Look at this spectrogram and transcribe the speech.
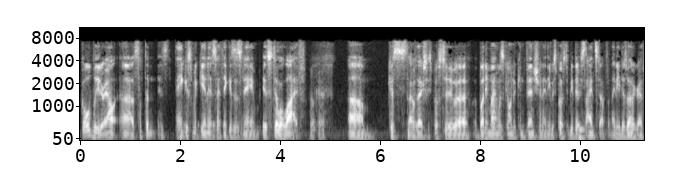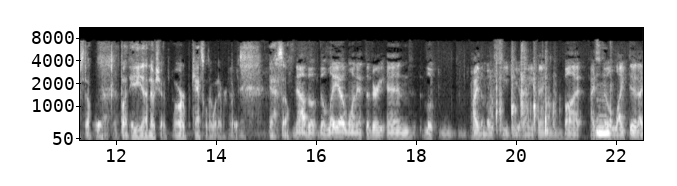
Gold leader, Al- uh, something, his Angus McGinnis, I think is his name, is still alive. okay, Because I was actually supposed to, uh, a buddy of mine was going to a convention, and he was supposed to be there to sign stuff, and I need his autograph still, Gotcha. but he uh, no showed or canceled or whatever. But yeah, so Now the the Leia one at the very end looked probably the most CG of anything, but I still liked it. I,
